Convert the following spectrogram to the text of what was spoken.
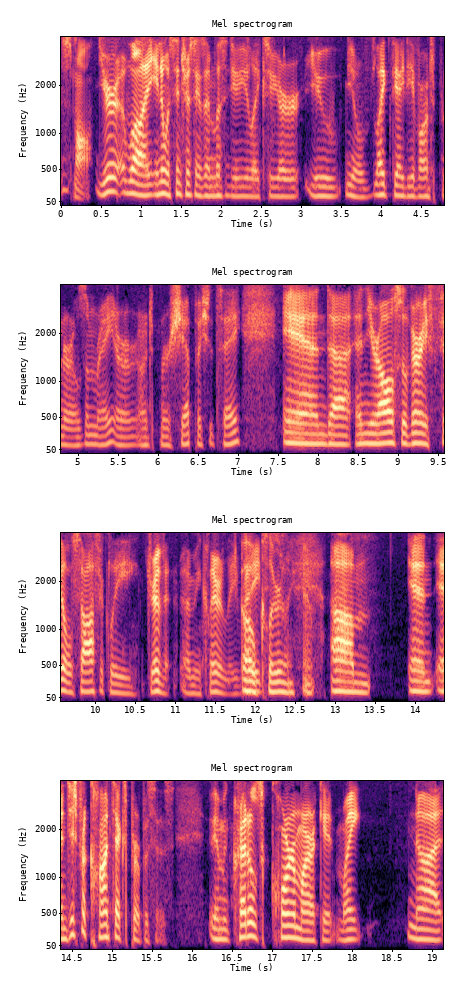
small. You're well. You know what's interesting is I'm listening to you. Like, so you're you you know like the idea of entrepreneurialism, right, or entrepreneurship, I should say, and uh, and you're also very philosophically driven. I mean, clearly, Oh, clearly. Yeah. Um, and and just for context purposes, I mean, Kredl's corner market might not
